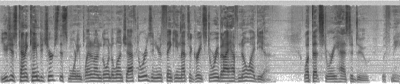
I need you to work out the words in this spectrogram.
you just kind of came to church this morning, planning on going to lunch afterwards, and you're thinking that's a great story, but I have no idea what that story has to do with me.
